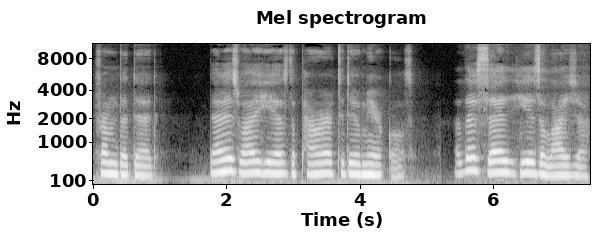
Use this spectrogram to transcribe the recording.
from the dead. That is why he has the power to do miracles. Others said he is Elijah.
